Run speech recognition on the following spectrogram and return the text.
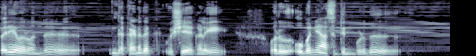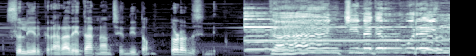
பெரியவர் வந்து இந்த கணித விஷயங்களை ஒரு உபன்யாசத்தின் பொழுது சொல்லியிருக்கிறார். அதைத்தான் நாம் சிந்தித்தோம். தொடர்ந்து சிந்திப்போம். காஞ்சி நகர் உரையும்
